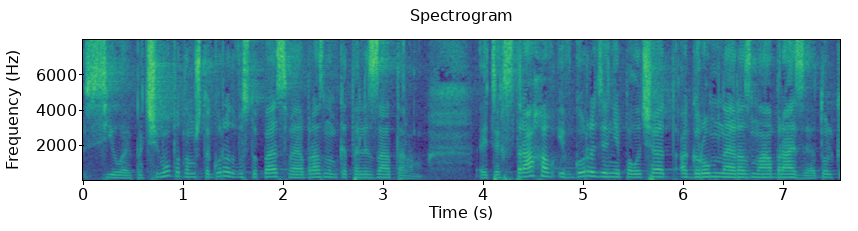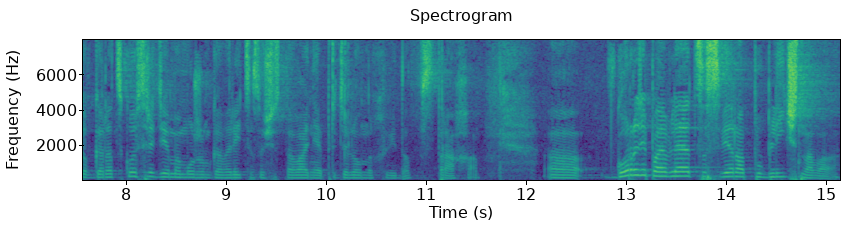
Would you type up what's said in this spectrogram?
силой. Почему? Потому что город выступает своеобразным катализатором этих страхов, и в городе они получают огромное разнообразие. Только в городской среде мы можем говорить о существовании определенных видов страха. В городе появляется сфера публичного,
